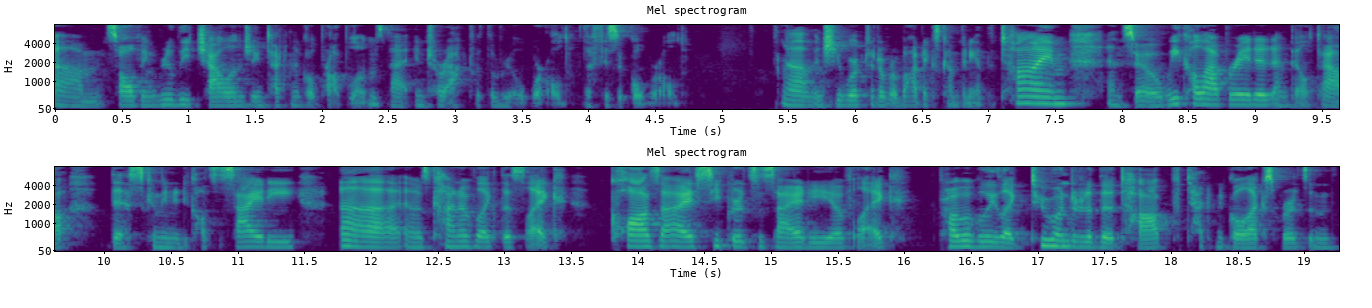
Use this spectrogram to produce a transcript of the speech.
um, solving really challenging technical problems that interact with the real world, the physical world. Um, and she worked at a robotics company at the time. And so we collaborated and built out this community called Society. Uh, and it was kind of like this like quasi secret society of like probably like 200 of the top technical experts and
